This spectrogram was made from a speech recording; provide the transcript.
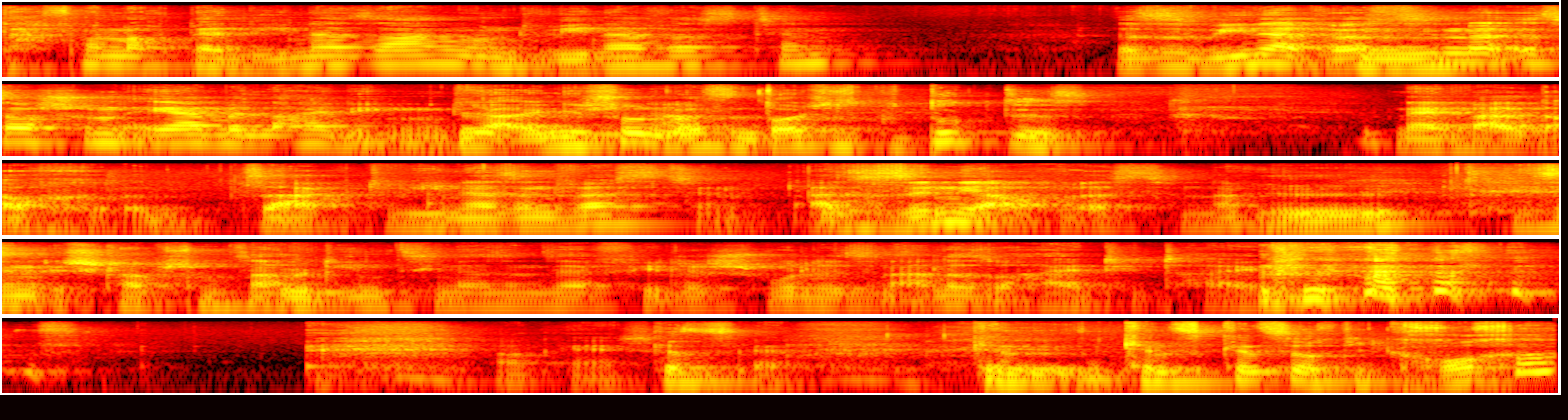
darf man noch Berliner sagen und Wiener Würstchen? Das ist Wiener Würstchen ist auch schon eher beleidigend. Mhm. ja, eigentlich schon, weil es ein deutsches Produkt ist. Nee, weil auch sagt, Wiener sind Würstchen. Also sind ja auch Würstchen, ne? Mhm. Die sind, ich glaube, schon da sind sehr viele Schwule, die sind alle so High-Tea-Teig. okay, ich Kennst, kenn- kennst, kennst du noch die Krocher?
